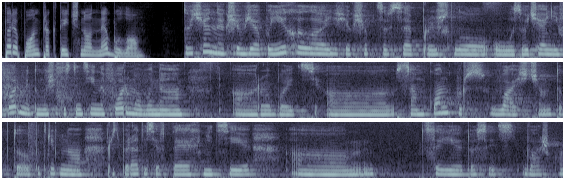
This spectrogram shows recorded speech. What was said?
перепон практично не було. Звичайно, якщо б я поїхала, якщо б це все пройшло у звичайній формі, тому що дистанційна форма вона робить сам конкурс важчим, тобто потрібно розбиратися в техніці. Це є досить важко.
